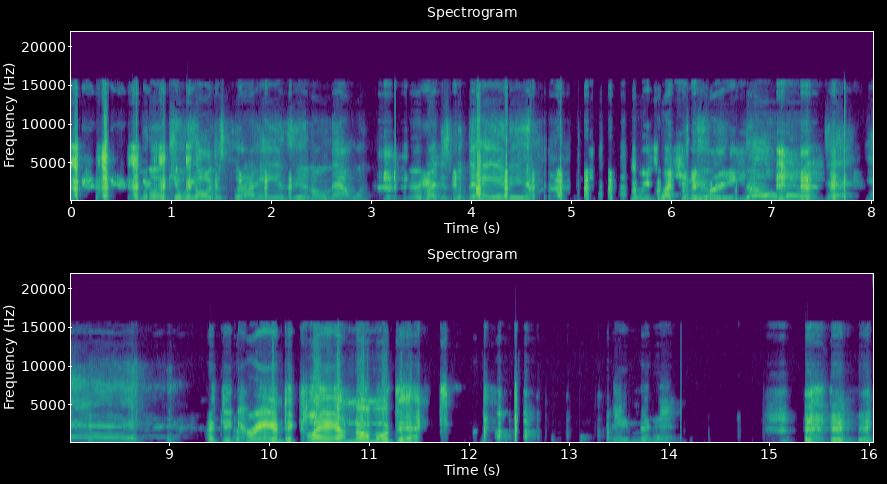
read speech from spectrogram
Look, can we all just put our hands in on that one? Everybody just put the hand in. Can we touch and agree? no more debt. Yay! I decree and declare no more debt. Amen. I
